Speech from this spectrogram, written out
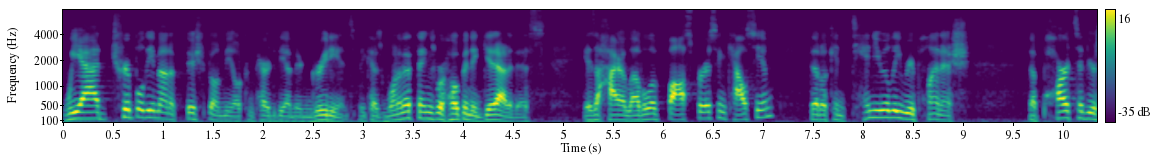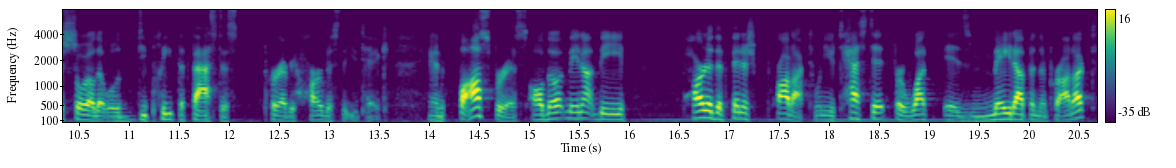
We add triple the amount of fishbone meal compared to the other ingredients because one of the things we're hoping to get out of this is a higher level of phosphorus and calcium that'll continually replenish the parts of your soil that will deplete the fastest per every harvest that you take. And phosphorus, although it may not be part of the finished product when you test it for what is made up in the product.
